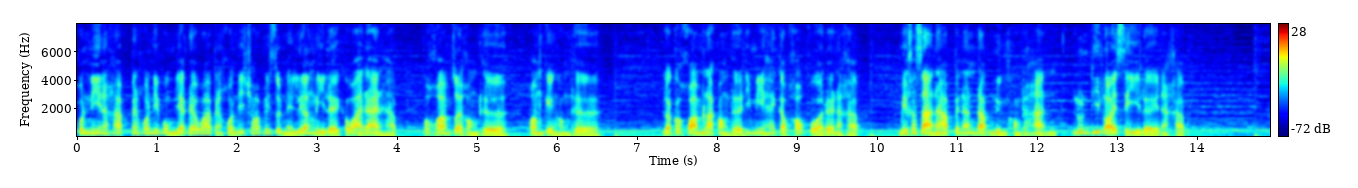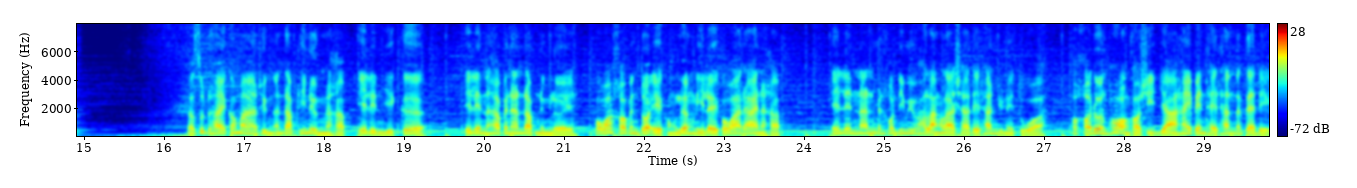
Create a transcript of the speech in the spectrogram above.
คนนี้นะครับ เป็นคนที่ผมเรียกได้ว่าเป็นคนที่ชอบที่สุดในเรื่องนี้เลยก็ว่าได้นะครับ เพราะความสวยของเธอ ความเก่งของเธอ แล้วก็ความรักของเธอที่มีให้กับครอบครัวด้วยนะครับ มิคาสะนะครับเป็นอันดับหนึ่งของทหารรุ่นที่ 104 เลยนะครับ แล้วสุดท้ายก็มาถึงอันดับที่1นนะครับเอเลนเยเกอร์เอเลนนะครับเป็นอันดับหนึ่งเลย เพราะว่าเขาเป็นตัวเอกของเรื่องนี้เลยก็ว่าได้นะครับเอเลนนั้นเป็นคนที่มีพลังราชาไททันอยู่ในตัว เพราะเขาโดนพ่อของเขาฉีดยาให้เป็นไททันตั้งแต่เด็ก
